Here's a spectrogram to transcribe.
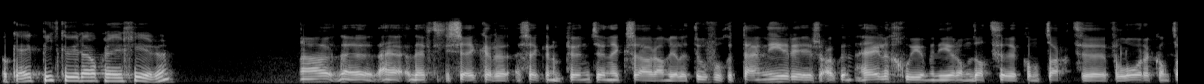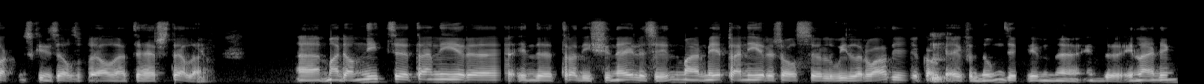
Oké, Piet, kun je daarop reageren? Nou, uh, daar heeft hij zeker, zeker een punt. En ik zou dan willen toevoegen: tuinieren is ook een hele goede manier om dat uh, contact, uh, verloren contact misschien zelfs wel te herstellen. Ja. maar dan niet tuinieren in de traditionele zin, maar meer tuinieren zoals Louis Leroy, die ik ook even noemde in, in de inleiding.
